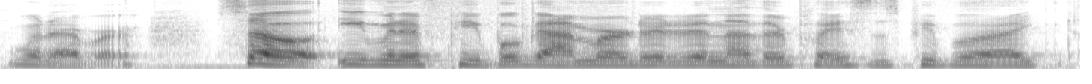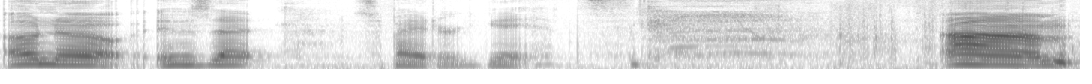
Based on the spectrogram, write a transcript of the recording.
whatever. So even if people got murdered in other places, people are like, "Oh no, it was at Spider Gates." Um,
